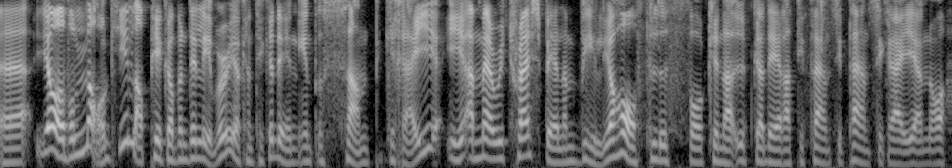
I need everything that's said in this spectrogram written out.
Uh, jag överlag gillar Pick Up and Deliver, jag kan tycka det är en intressant grej. I Ameritrash-spelen vill jag ha fluff och kunna uppgradera till fancy pansy grejen och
